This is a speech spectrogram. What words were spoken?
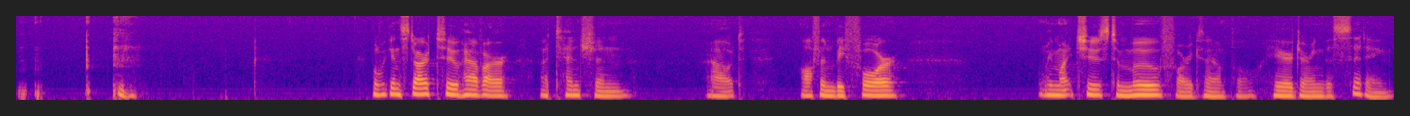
but we can start to have our attention out often before we might choose to move, for example, here during the sitting.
